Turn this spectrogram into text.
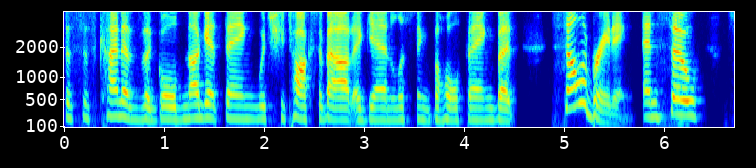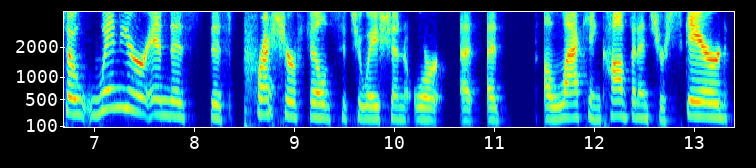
this is kind of the gold nugget thing which she talks about again listening to the whole thing but celebrating. And so so when you're in this this pressure filled situation or a, a, a lacking confidence you're scared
